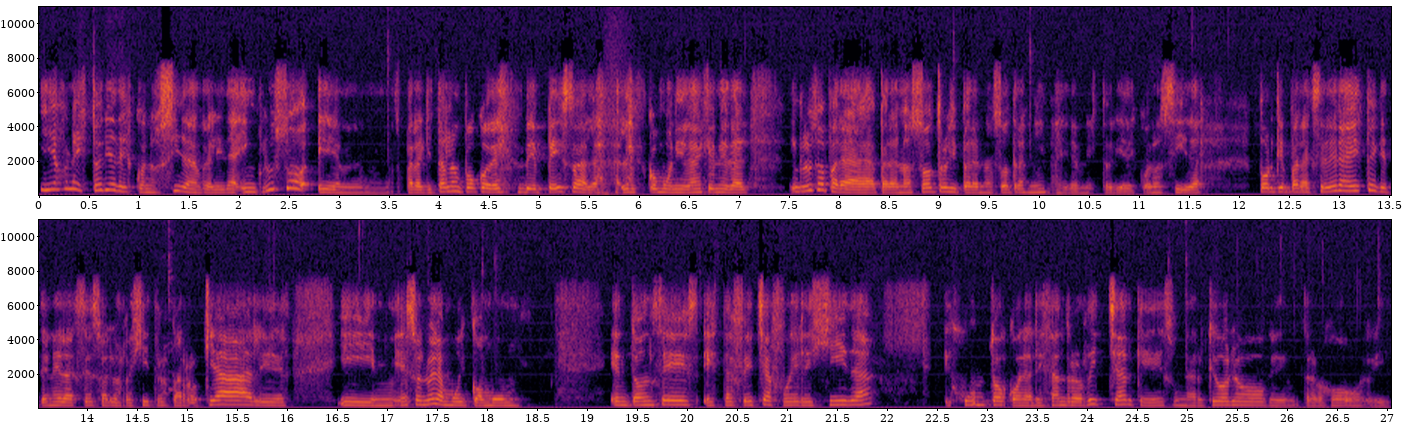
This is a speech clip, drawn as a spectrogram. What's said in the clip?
Y es una historia desconocida en realidad, incluso em, para quitarle un poco de, peso a la, comunidad en general, incluso para, para nosotros y para nosotras mismas era una historia desconocida, porque para acceder a esto hay que tener acceso a los registros parroquiales y eso no era muy común. Entonces, esta fecha fue elegida junto con Alejandro Richard, que es un arqueólogo que trabajó y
